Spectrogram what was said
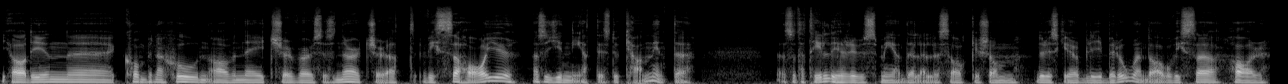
Ja, det är en eh, kombination av nature versus nurture. Att vissa har ju, alltså genetiskt, du kan inte alltså ta till dig rusmedel eller saker som du riskerar att bli beroende av och vissa har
